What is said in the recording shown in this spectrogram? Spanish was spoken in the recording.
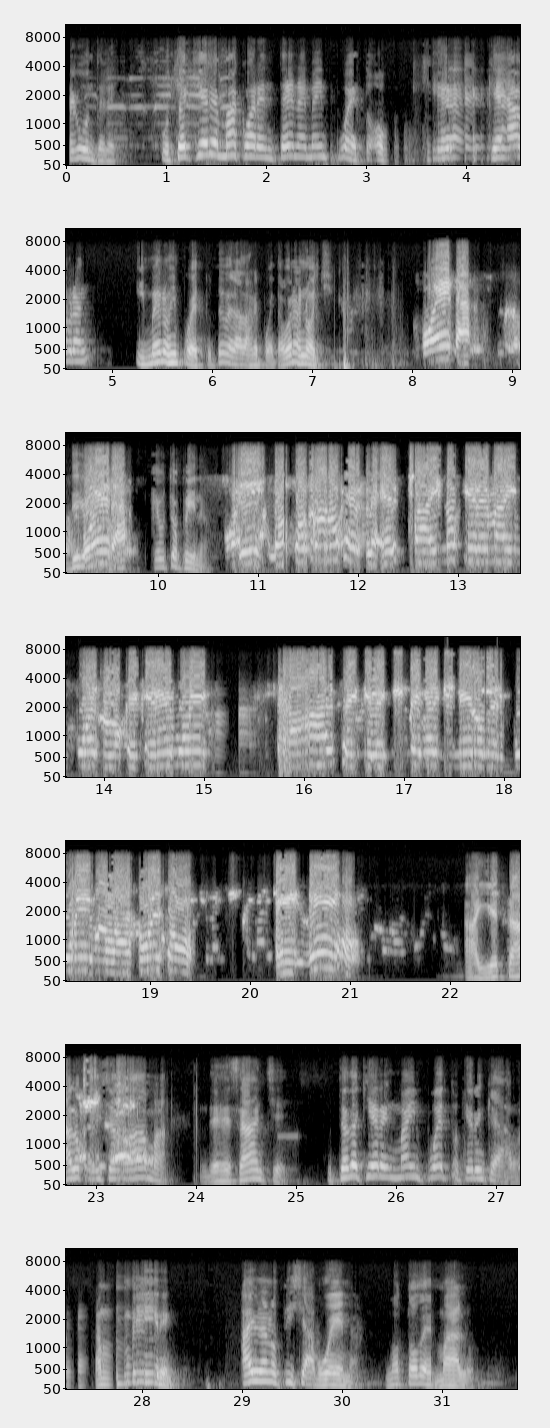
pregúntele, ¿usted quiere más cuarentena y más impuestos o quiere que abran y menos impuestos? Usted verá la respuesta. Buenas noches. Buenas. Buenas. ¿Qué usted opina? Sí, nosotros no queremos, el país no quiere más impuestos, lo que queremos es y que le quiten el dinero del pueblo a todos esos pendejos. Ahí está lo que dice la dama desde Sánchez. Ustedes quieren más impuestos, quieren que abran. Miren, hay una noticia buena, no todo es malo.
